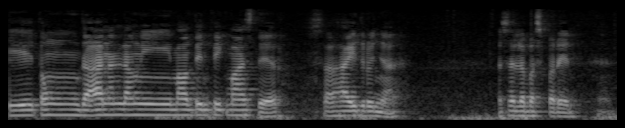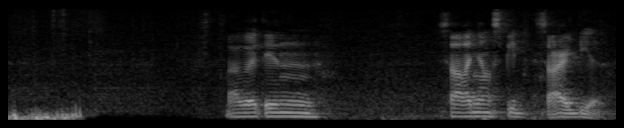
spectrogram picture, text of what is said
Itong daanan lang ni Mountain Peak Master sa hydro niya, nasa labas pa rin. Yan. Bago ito yung sa kanyang speed sa RDL.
